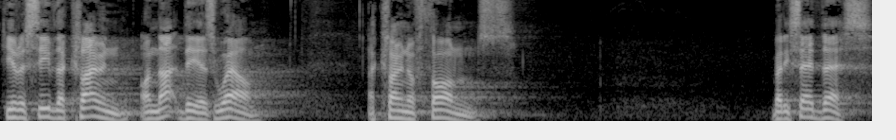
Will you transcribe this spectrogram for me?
He received a crown on that day as well, a crown of thorns. But he said this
